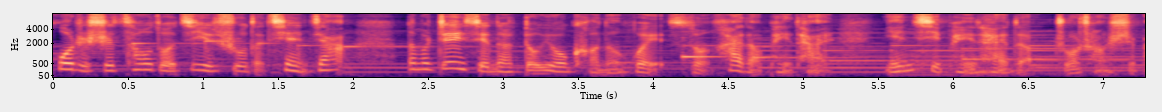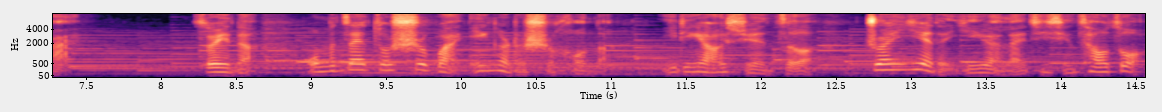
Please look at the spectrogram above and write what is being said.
或者是操作技术的欠佳，那么这些呢都有可能会损害到胚胎，引起胚胎的着床失败。所以呢，我们在做试管婴儿的时候呢，一定要选择专业的医院来进行操作。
